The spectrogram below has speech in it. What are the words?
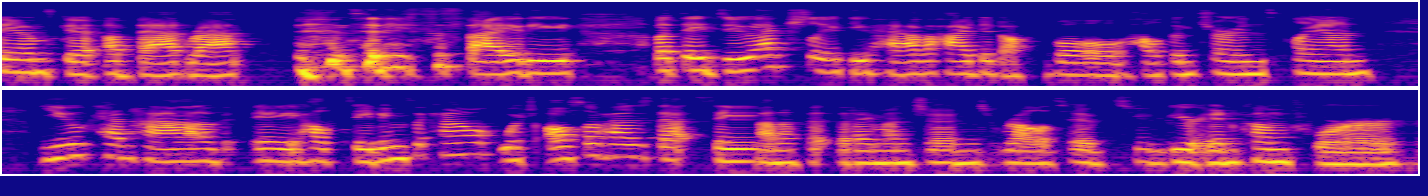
plans get a bad rap in today's society, but they do actually, if you have a high deductible health insurance plan, you can have a health savings account, which also has that same benefit that I mentioned relative to your income for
